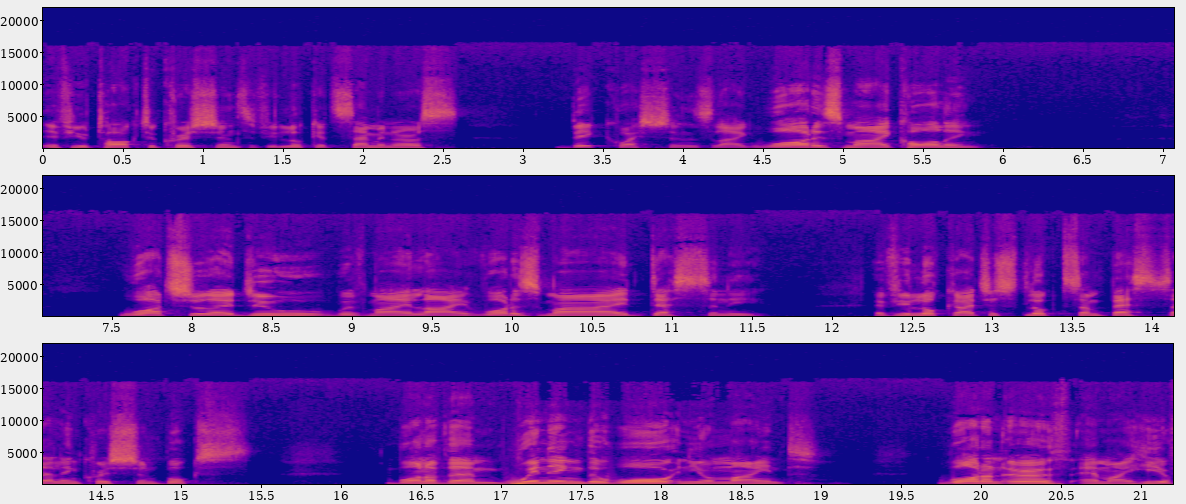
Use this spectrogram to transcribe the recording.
if you talk to Christians, if you look at seminars, big questions like what is my calling? What should I do with my life? What is my destiny? If you look, I just looked some best selling Christian books. One of them, Winning the War in Your Mind. What on earth am I here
